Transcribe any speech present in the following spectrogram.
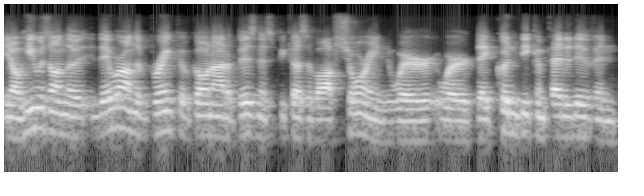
you know he was on the they were on the brink of going out of business because of offshoring, where where they couldn't be competitive and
